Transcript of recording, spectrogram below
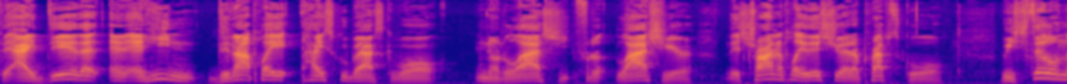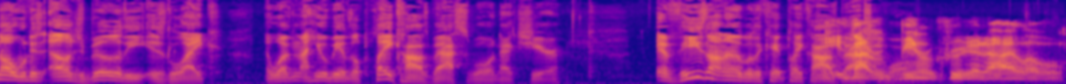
The idea that and, and he did not play high school basketball, you know, the last for the last year. Is trying to play this year at a prep school. We still don't know what his eligibility is like and whether or not he'll be able to play college basketball next year if he's not able to play college he's basketball, not being recruited at a high level.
